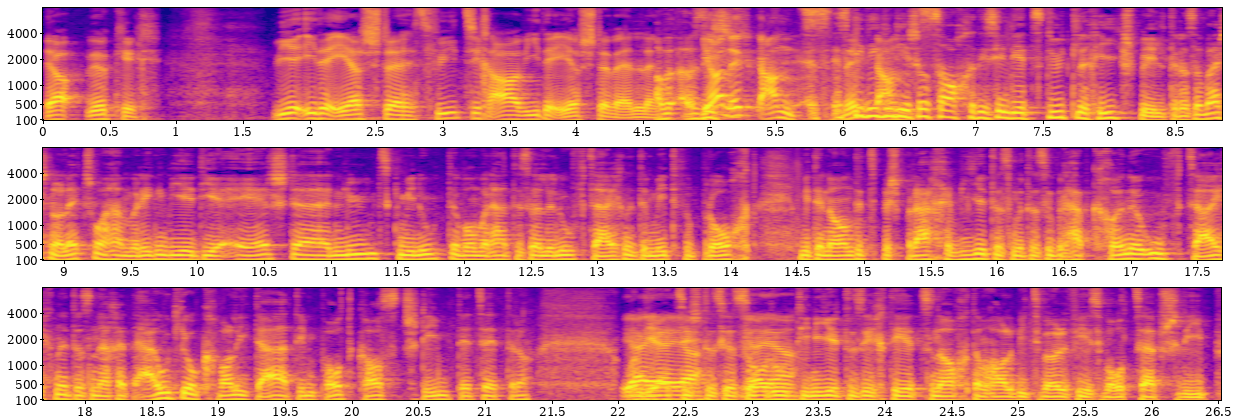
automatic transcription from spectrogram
ja, wirklich. Wie in der ersten, es fühlt sich an wie in der ersten Welle. Aber es ja, ist- nicht ganz. Es, es nicht gibt irgendwie ganz. schon Sachen, die sind jetzt deutlich eingespielter. Also weißt du noch, letztes Mal haben wir irgendwie die ersten 90 Minuten, die wir hätten sollen aufzeichnen, damit verbracht, miteinander zu besprechen, wie dass wir das überhaupt können aufzeichnen, dass nachher die Audioqualität im Podcast stimmt etc. Und Ja, jetzt ja. ist das ja so routiniert, dass ich dir jetzt Nacht um halb zwölf ins WhatsApp schreibe,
